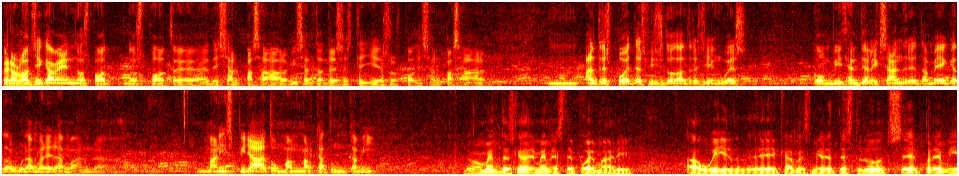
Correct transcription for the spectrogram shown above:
però lògicament no es pot, no es pot eh, deixar passar Vicent Andrés Estellers, no es pot deixar passar mm, altres poetes, fins i tot d'altres llengües, com Vicente Alexandre també, que d'alguna manera m'han eh, inspirat o m'han marcat un camí. De moment es quedem en este poemari. Avui eh, Carles Miret Estruts, eh, Premi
